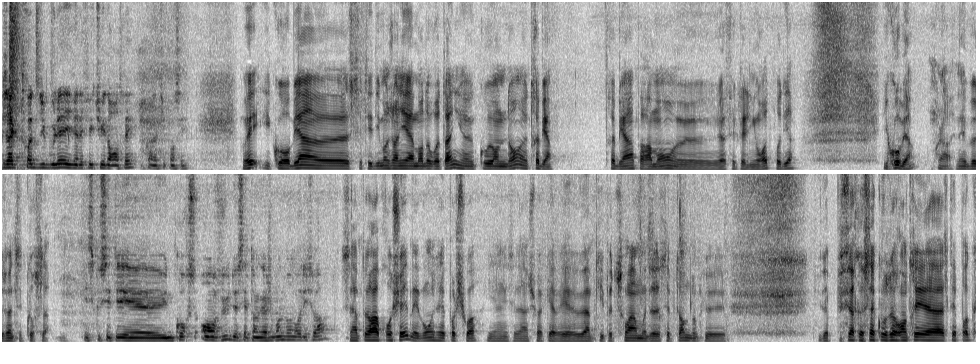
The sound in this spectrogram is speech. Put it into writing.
Jacques Trotte du Boulet, il vient d'effectuer une rentrée. Qu'en as-tu pensé? Oui, il court bien. euh, C'était dimanche dernier à Mort de Bretagne. euh, Courant dedans, euh, très bien. Très bien, apparemment. euh, il a fait que la ligne droite, pour dire. Il court bien. Voilà, il avait besoin de cette course-là. Est-ce que c'était une course en vue de cet engagement de vendredi soir? C'est un peu rapproché, mais bon, il n'avait pas le choix. C'est un choix qui avait eu un petit peu de soin au mois de septembre, donc euh, il a pu faire que sa course de rentrée à cette époque.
